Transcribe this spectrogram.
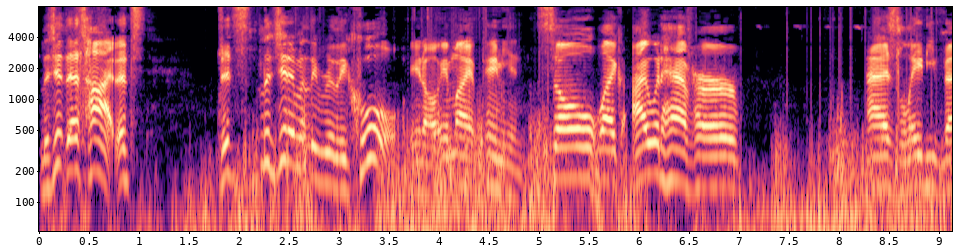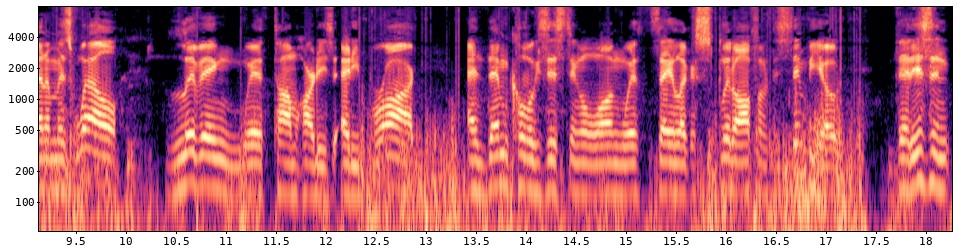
legit. That's hot. That's that's legitimately really cool, you know, in my opinion. So like I would have her as Lady Venom as well, living with Tom Hardy's Eddie Brock and them coexisting along with, say, like a split off of the symbiote that isn't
